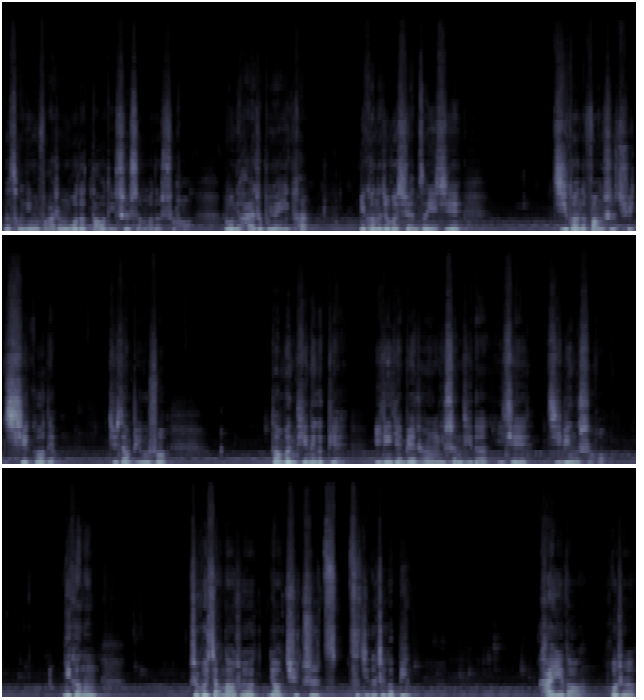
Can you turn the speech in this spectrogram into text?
那曾经发生过的到底是什么的时候，如果你还是不愿意看，你可能就会选择一些极端的方式去切割掉，就像比如说，当问题那个点已经演变成你身体的一些疾病的时候，你可能只会想到说要要去治自己的这个病，开一刀或者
